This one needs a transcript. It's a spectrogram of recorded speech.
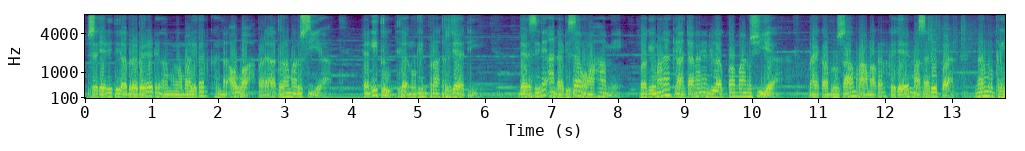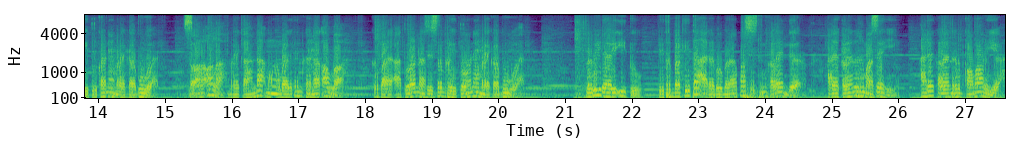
bisa jadi tidak berbeda dengan mengembalikan kehendak Allah pada aturan manusia, dan itu tidak mungkin pernah terjadi. Dari sini Anda bisa memahami bagaimana kelancaran yang dilakukan manusia. Mereka berusaha meramalkan kejadian masa depan dengan memperhitungkan yang mereka buat, seolah-olah mereka hendak mengembalikan kehendak Allah kepada aturan dan sistem perhitungan yang mereka buat. Lebih dari itu, di tempat kita ada beberapa sistem kalender. Ada kalender Masehi, ada kalender Komariah,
